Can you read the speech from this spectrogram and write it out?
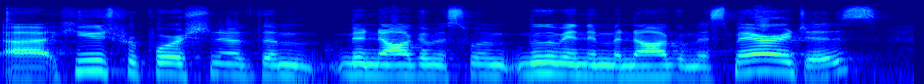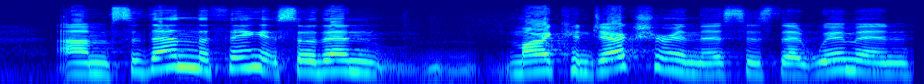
a huge proportion of the monogamous women in monogamous marriages. Um, so then the thing is, so then my conjecture in this is that women,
